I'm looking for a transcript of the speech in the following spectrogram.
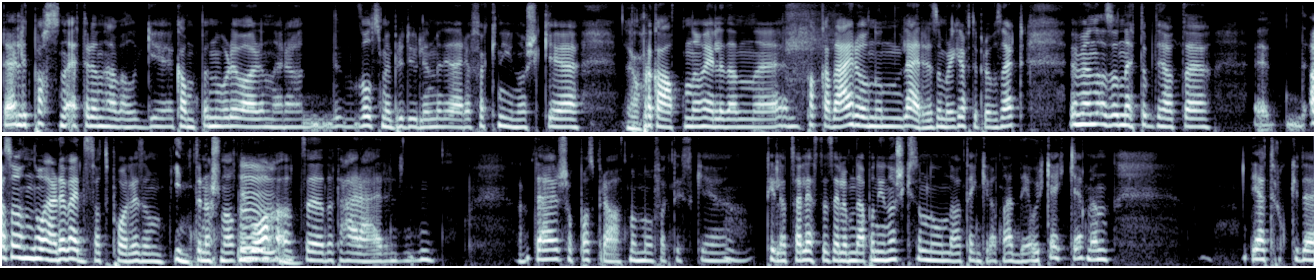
det er litt passende etter denne valgkampen hvor det var den der eh, voldsomme bruduljen med de der fuck nynorsk-plakatene Ja. og hele den eh, pakka der, og noen lærere som ble kraftig provosert. Men altså nettopp det at eh, eh, Altså, nå er det verdsatt på liksom internasjonalt nivå at eh, dette her er det er såpass bra at man må faktisk eh, tillate seg å lese det, selv om det er på nynorsk, som noen da tenker at nei, det orker jeg ikke. Men jeg tror, ikke det,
